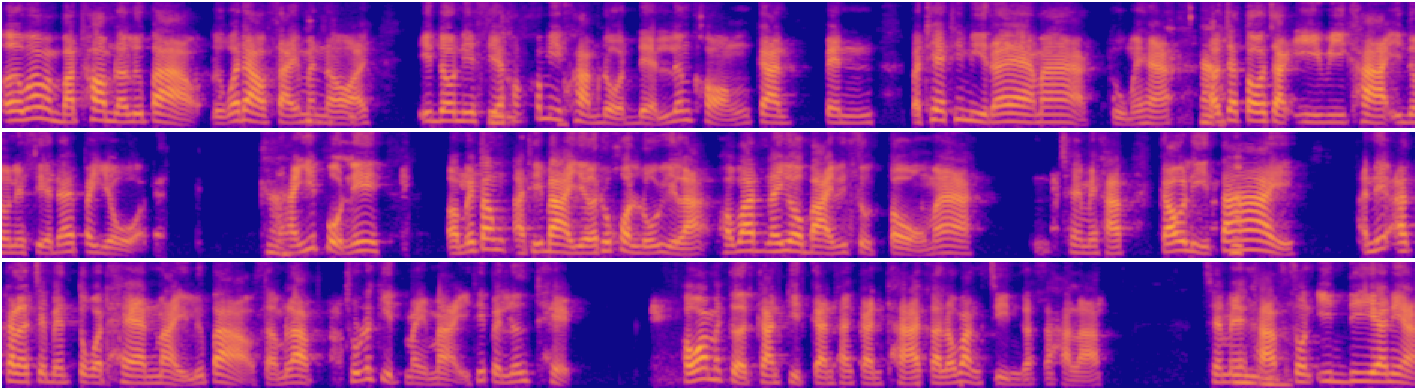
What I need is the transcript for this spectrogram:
เออว่ามันบัตทอมแล้วหรือเปล่า หรือว่าดาวไซด์มันน้อย อินโดนีเซียเขาก็มีความโดดเด่นเรื่องของการเป็นประเทศที่มีแร่มากถูกไหมฮะค่ะเราจะโตจาก EV คาอินโดนีเซียได้ประโยชน์ค่ะนะฮะญี่ปุ่นนี่เออไม่ต้องอธิบายเยอะทุกคนรู้อยู่แล้ว เพราะว่านโยบายนี่สุดโต่งมาก ใช่ไหมครับ เกาหลีใต้ อันนี้กำลังจะเป็นตัวแทนใหม่หรือเปล่าสำหรับธุรกิจใหม่ ๆ ที่เป็นเรื่องเทคเพราะว่ามันเกิดการกีดกันทางการค้ากันระหว่างจีนกับสหรัฐใช่ไหมครับส่วนอินเดียเนี่ย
